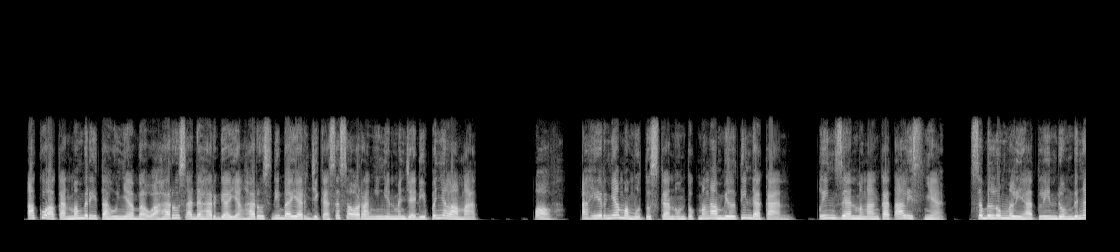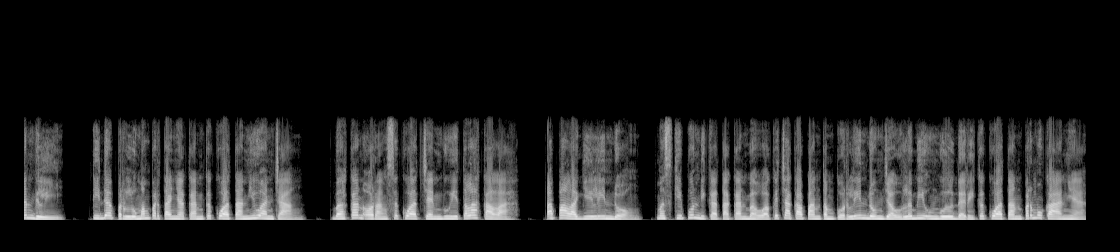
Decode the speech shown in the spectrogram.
Aku akan memberitahunya bahwa harus ada harga yang harus dibayar jika seseorang ingin menjadi penyelamat. Oh, akhirnya memutuskan untuk mengambil tindakan. Ling Zhen mengangkat alisnya. Sebelum melihat Lindung dengan geli. Tidak perlu mempertanyakan kekuatan Yuan Chang. Bahkan orang sekuat Chen Gui telah kalah. Apalagi Lindong. Meskipun dikatakan bahwa kecakapan tempur Lindung jauh lebih unggul dari kekuatan permukaannya.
